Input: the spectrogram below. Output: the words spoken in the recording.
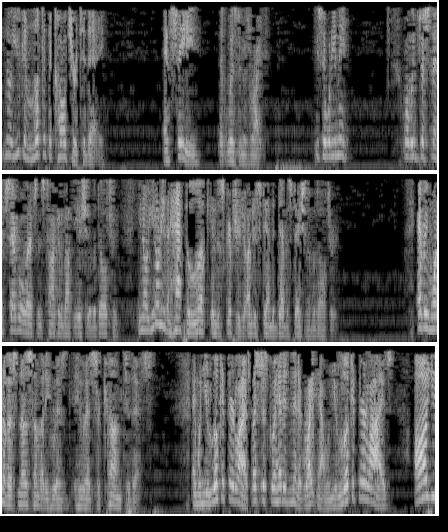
You know, you can look at the culture today and see that wisdom is right. You say, what do you mean? Well, we've just spent several lessons talking about the issue of adultery. You know, you don't even have to look in the scripture to understand the devastation of adultery. Every one of us knows somebody who has who has succumbed to this. And when you look at their lives, let's just go ahead and admit it right now. When you look at their lives, all you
